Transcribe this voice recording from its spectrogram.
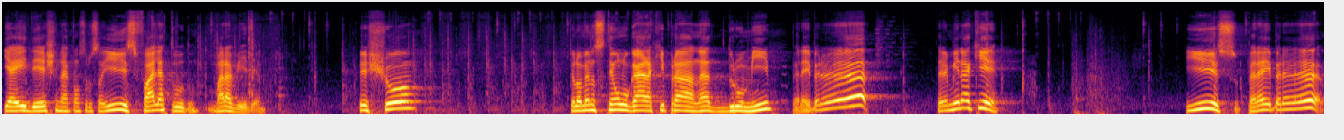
E aí deixa na né, construção. Isso, falha tudo. Maravilha. Fechou. Pelo menos tem um lugar aqui pra, né, dormir. Peraí, peraí. Termina aqui. Isso, peraí, peraí.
